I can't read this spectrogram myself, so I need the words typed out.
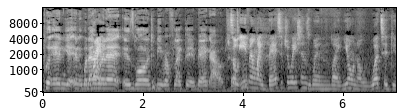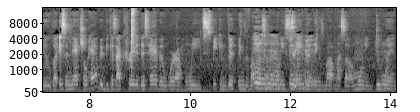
put in your in whatever right. that is going to be reflected back out. So me. even like bad situations when like you don't know what to do, like it's a natural habit because I created this habit where I'm only speaking good things about mm-hmm. myself, I'm only saying mm-hmm. good things about myself, I'm only doing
